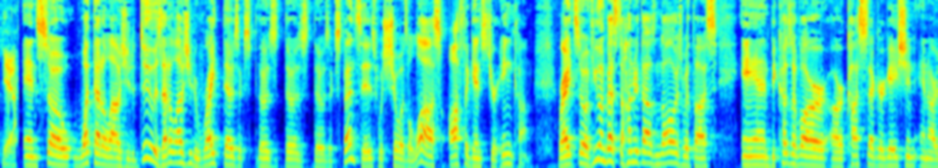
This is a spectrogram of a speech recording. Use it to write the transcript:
Yeah. And so what that allows you to do is that allows you to write those those those those expenses, which show as a loss, off against your income. Right. So if you invest $100,000 with us and because of our, our cost segregation and our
